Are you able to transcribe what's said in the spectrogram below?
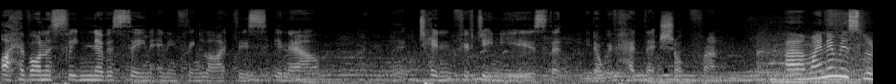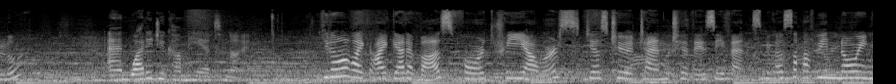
I have honestly never seen anything like this in our uh, 10, 15 years that you know we've had that shop front. Uh, my name is Lulu. And why did you come here tonight? You know, like I get a bus for three hours just to attend to these events because I've been knowing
